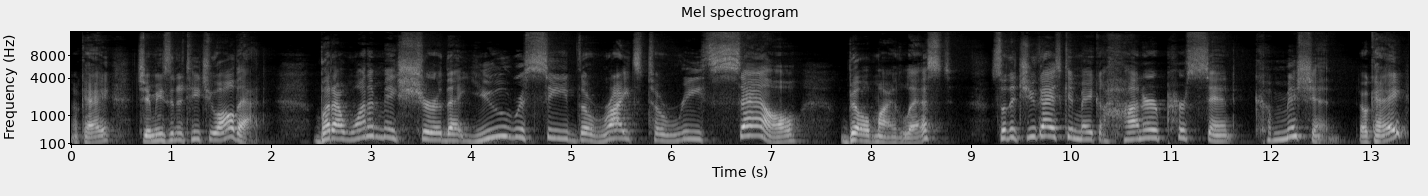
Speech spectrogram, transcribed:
okay? Jimmy's gonna teach you all that but I want to make sure that you receive the rights to resell Build My List so that you guys can make 100% commission. Okay,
